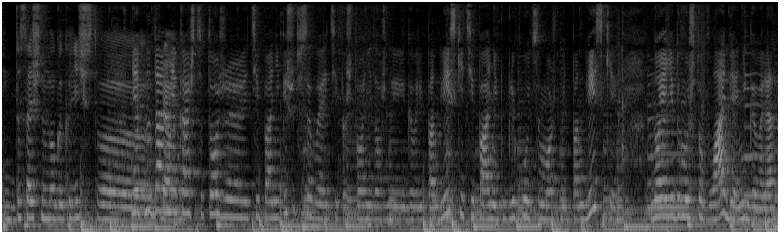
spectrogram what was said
достаточно много количества. Нет, ну да, прям- мне кажется, тоже, типа, они пишут в СВ, типа, что они должны говорить по-английски, типа, они публикуются, может быть, по-английски, но я не думаю, что в лабе они говорят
